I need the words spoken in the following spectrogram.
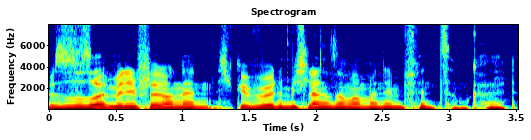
So sollten wir den vielleicht auch nennen. Ich gewöhne mich langsam an meine Empfindsamkeit.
